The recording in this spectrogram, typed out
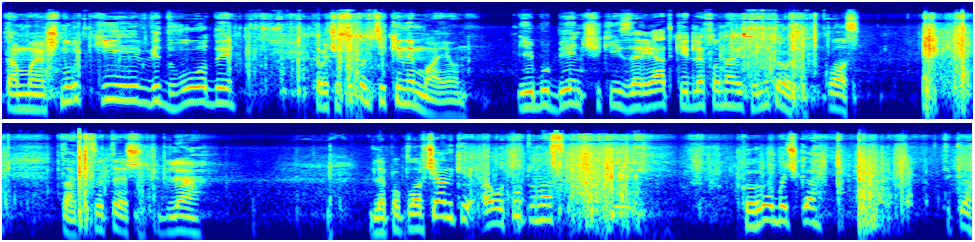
Там шнурки, відводи. Коротше, що там тільки немає. Он. І бубенчики, і зарядки для фонариків. Ну, коротше, клас. Так, це теж для, для поплавчанки. А отут у нас коробочка. Така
